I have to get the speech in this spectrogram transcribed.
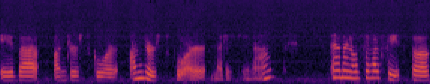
ava underscore underscore medicina. And I also have Facebook,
